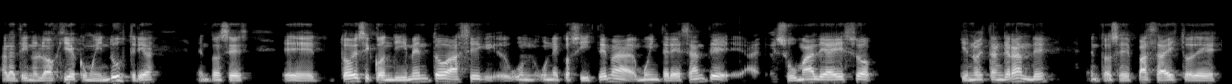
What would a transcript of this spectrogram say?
a la tecnología como industria. Entonces, eh, todo ese condimento hace un, un, ecosistema muy interesante. Sumarle a eso que no es tan grande, entonces pasa esto de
